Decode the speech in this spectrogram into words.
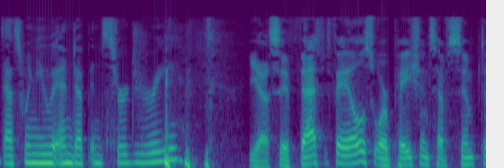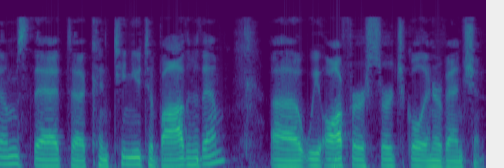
that's when you end up in surgery. Yes, if that fails or patients have symptoms that uh, continue to bother them, uh, we offer surgical intervention.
